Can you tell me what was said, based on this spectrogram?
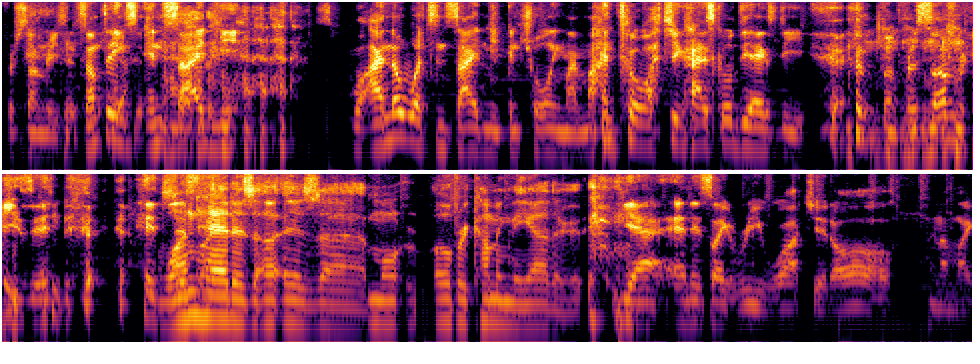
for some reason. Something's inside me. Well, I know what's inside me controlling my mind to watching High School DxD, but for some reason, it's one head like, is uh, is uh, more overcoming the other. yeah, and it's like rewatch it all, and I'm like,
